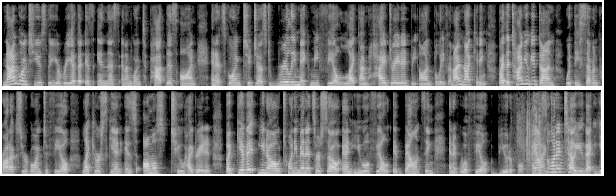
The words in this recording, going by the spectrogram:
Now I'm going to use the urea that is in this and I'm going to pat this on and it's going to just really make me feel like I'm hydrated beyond belief. And I'm not kidding. By the time you get done with these seven products, you're going to feel like your skin is almost too hydrated. But give it, you know, 20 minutes or so and you will feel it balancing and it will feel beautiful. I also want to tell you that yes,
